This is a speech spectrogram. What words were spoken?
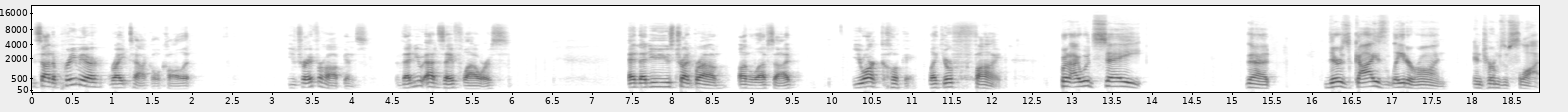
You sign a premier right tackle, call it. You trade for Hopkins, then you add Zay Flowers, and then you use Trent Brown on the left side. You are cooking. Like you're fine. But I would say that there's guys later on in terms of slot,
